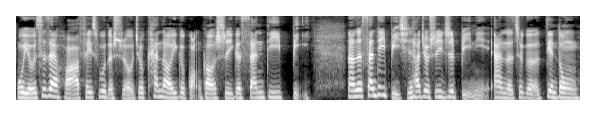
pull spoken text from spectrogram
我有一次在滑 Facebook 的时候，就看到一个广告，是一个 3D 笔。那这 3D 笔其实它就是一支笔，你按了这个电动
